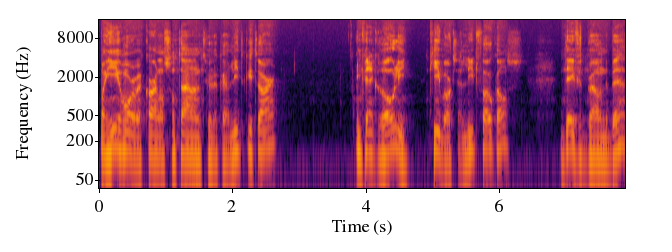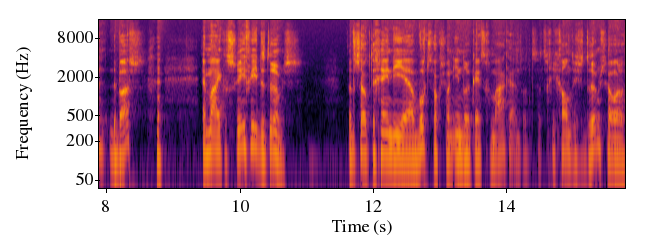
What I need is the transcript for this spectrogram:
Maar hier horen we Carlos Santana natuurlijk leadgitaar. Greg Rowley, keyboards en lead vocals. David Brown de, bas. en Michael Srivi de drums. Dat is ook degene die uh, Woodstock zo'n indruk heeft gemaakt. Dat, dat gigantische drumsolo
